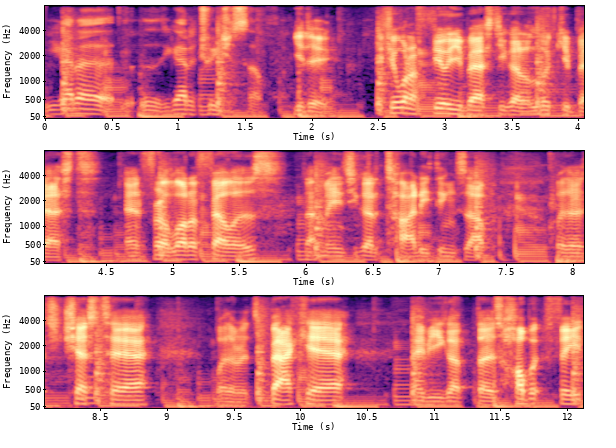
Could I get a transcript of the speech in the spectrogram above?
you gotta, you gotta treat yourself. You do. If you want to feel your best, you got to look your best. And for a lot of fellas, that means you got to tidy things up, whether it's chest hair, whether it's back hair. Maybe you got those hobbit feet.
